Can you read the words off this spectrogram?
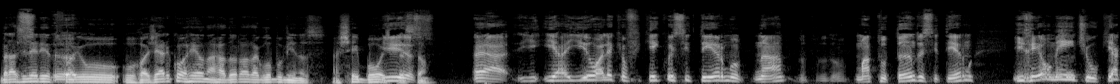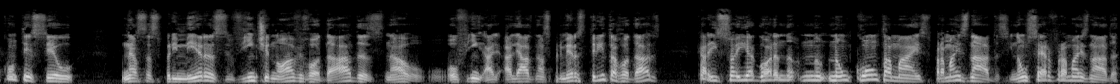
Brasileirito, uh, foi o, o Rogério Correia, o narrador lá da Globo Minas. Achei boa a expressão. Isso. É, e, e, aí, olha que eu fiquei com esse termo, né, matutando esse termo, e realmente o que aconteceu nessas primeiras 29 rodadas, né, ou, ou fim, aliás, nas primeiras 30 rodadas, cara, isso aí agora não conta mais para mais nada, assim, não serve para mais nada,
